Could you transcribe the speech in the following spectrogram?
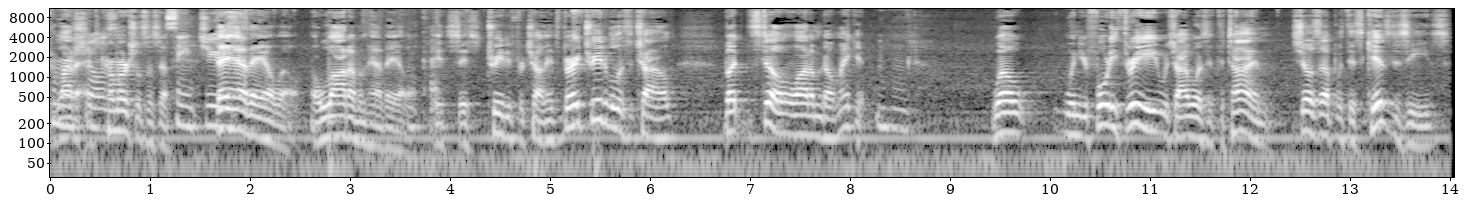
that a lot of Commercials, and stuff, St. Jude's. they have ALL. A lot of them have ALL. Okay. It's it's treated for child. It's very treatable as a child, but still, a lot of them don't make it. Mm-hmm. Well, when you're 43, which I was at the time, shows up with this kid's disease,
